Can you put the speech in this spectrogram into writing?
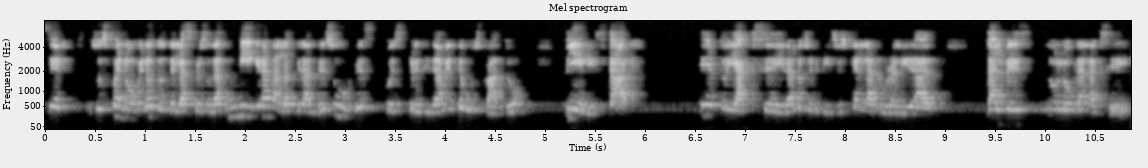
¿cierto? Esos fenómenos donde las personas migran a las grandes urbes, pues precisamente buscando bienestar. Y acceder a los servicios que en la ruralidad tal vez no logran acceder.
